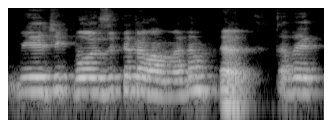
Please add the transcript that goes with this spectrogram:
Bilecik Bozluk'ta tamamladım. Evet, Tabii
